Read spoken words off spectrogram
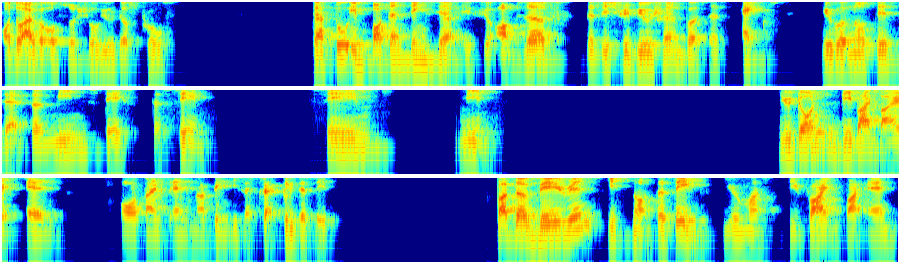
although I will also show you the proof. There are two important things here. If you observe the distribution versus X, you will notice that the mean stays the same. Same mean. You don't divide by n or times n, nothing. It's exactly the same. But the variance is not the same. You must divide by n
